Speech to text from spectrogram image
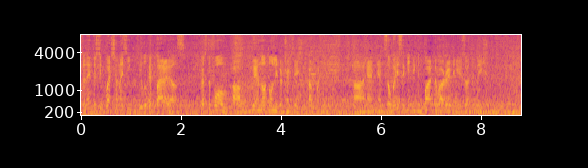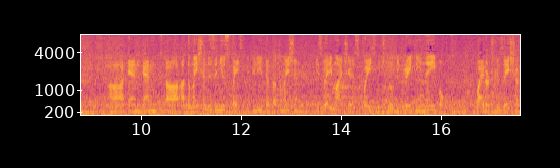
It's an interesting question. I think if you look at Parallels, first of all, uh, we are not only a virtualization company, uh, and, and so very significant part of our revenue is automation. Uh, and and uh, automation is a new space. We believe that automation is very much a space which will be greatly enabled by virtualization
